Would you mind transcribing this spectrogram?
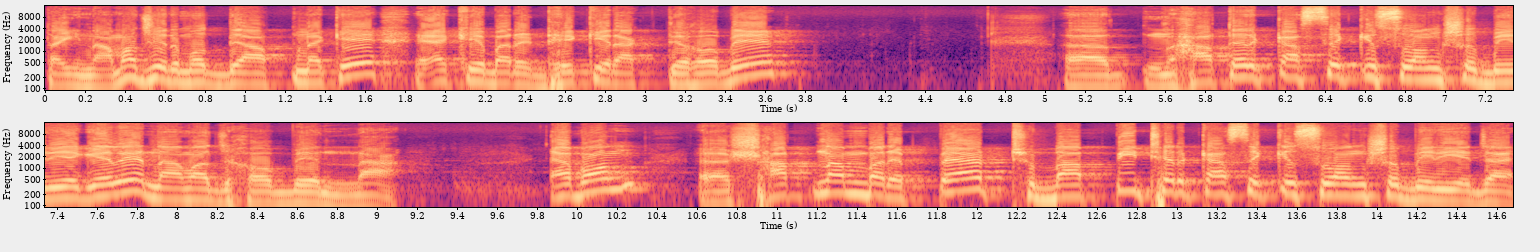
তাই নামাজের মধ্যে আপনাকে একেবারে ঢেকে রাখতে হবে। হাতের কাছে কিছু অংশ বেরিয়ে গেলে নামাজ হবে না। এবং সাত নম্বরে পেট বা পিঠের কাছে কিছু অংশ বেরিয়ে যায়।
